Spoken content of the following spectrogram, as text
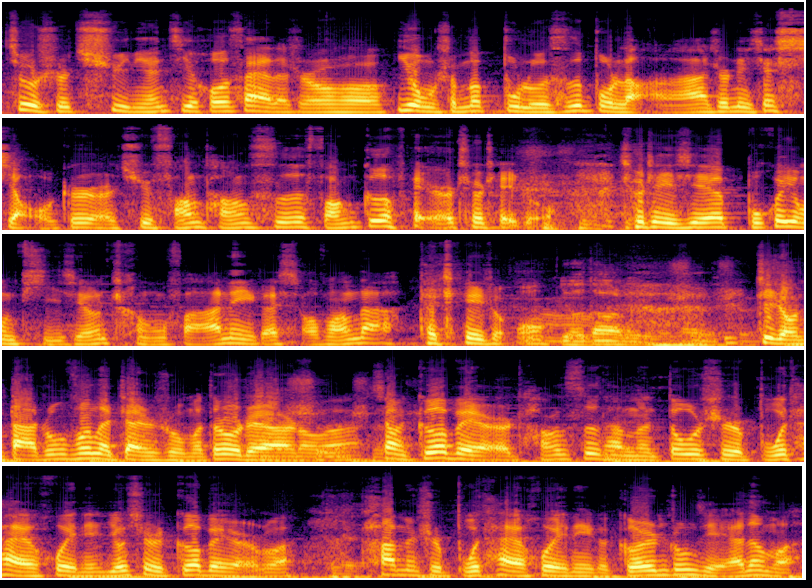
就是去年季后赛的时候用什么布鲁斯布朗啊，就是那些小个儿去防唐斯、防戈贝尔，就这种，就这些不会用体型惩罚那个小防大他这种。有道理，是这种大中锋的战术嘛，都是这样的嘛。像戈贝尔、唐斯他们都是不太会那，尤其是戈贝尔嘛，他们是不太会那个隔人终结的嘛，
